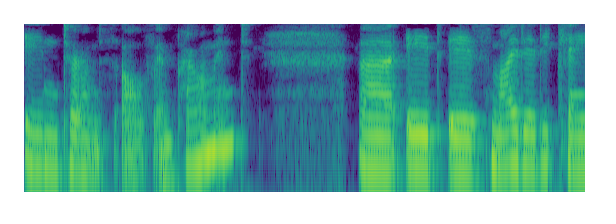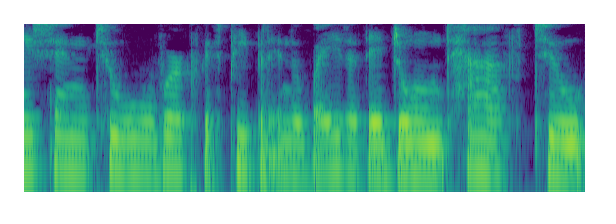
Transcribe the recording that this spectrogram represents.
in terms of empowerment. Uh, it is my dedication to work with people in the way that they don't have to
